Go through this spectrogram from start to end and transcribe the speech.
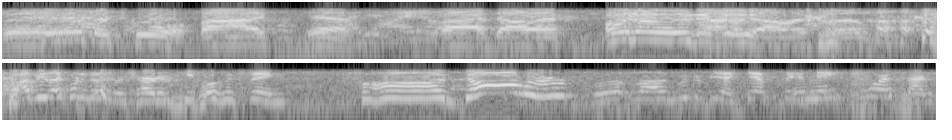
We're here for school. Five. Yeah. Five dollars. Oh no, no, no, no, no. I'll be like one of those retarded people who sing five dollar footlong. Look at me, I can't sing. It makes more sense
